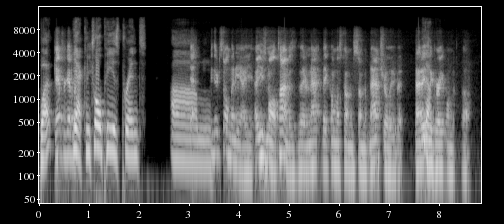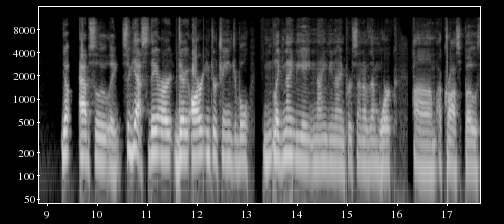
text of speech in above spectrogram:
What? Can't forget about Yeah, Control P is print. Um, yeah, I um, mean, there's so many. I, I use them all the time. Is They're not. They almost come somewhat naturally, but that is yeah. a great one as well. Yep, absolutely. So yes, they are they are interchangeable. Like 98, 99% of them work um, across both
